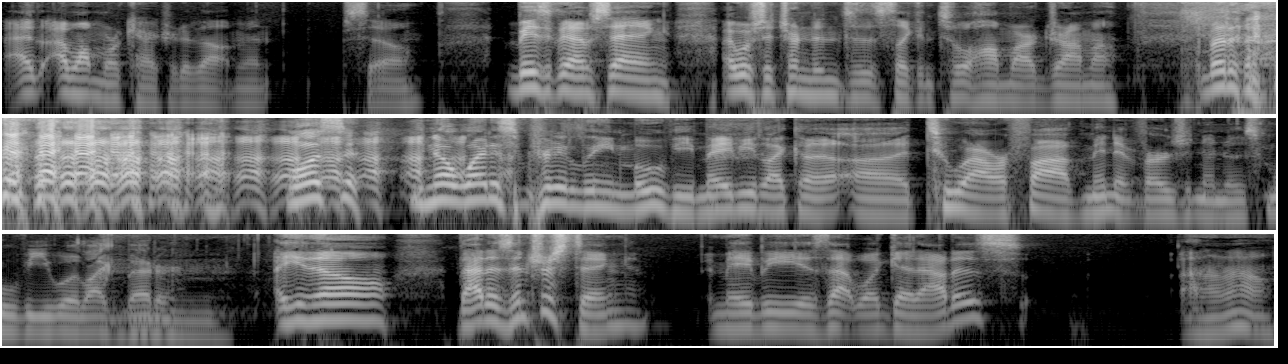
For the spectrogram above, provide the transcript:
I, I want more character development. So basically, I'm saying I wish it turned into this like into a Hallmark drama. But well, a, you know what? It's a pretty lean movie. Maybe like a, a two-hour, five-minute version of this movie you would like better. Hmm. you know that is interesting. Maybe is that what Get Out is? I don't know.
